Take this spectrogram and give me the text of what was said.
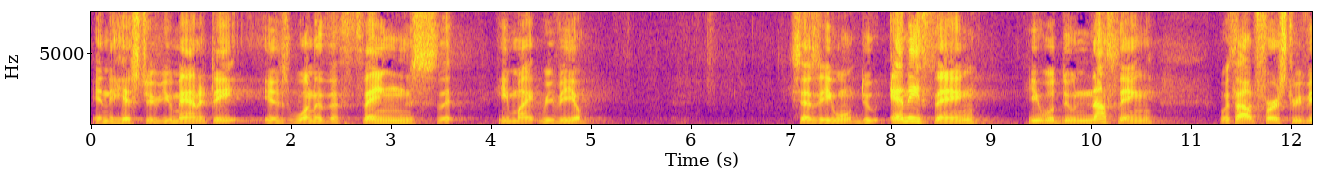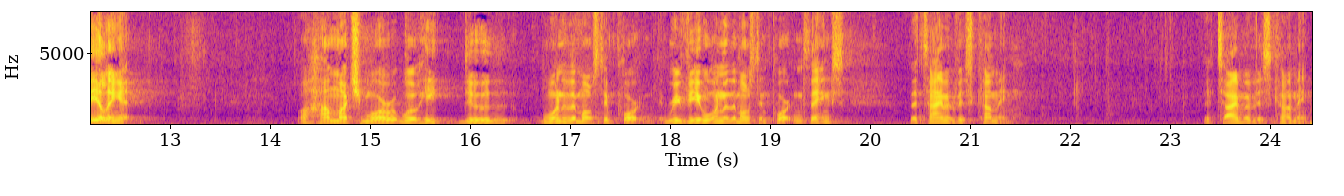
in the history of humanity is one of the things that he might reveal? He says he won't do anything, he will do nothing without first revealing it. Well, how much more will he do one of the most important, reveal one of the most important things, the time of his coming? The time of his coming.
